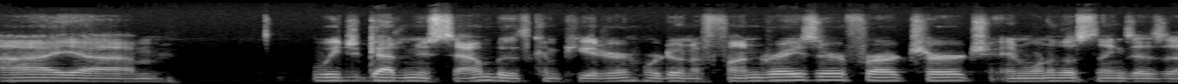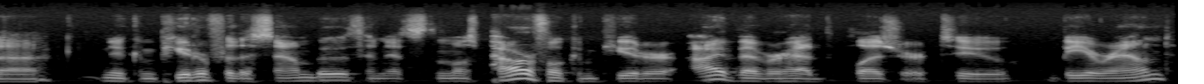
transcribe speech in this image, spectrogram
I um, we got a new sound booth computer. We're doing a fundraiser for our church, and one of those things is a new computer for the sound booth, and it's the most powerful computer I've ever had the pleasure to be around.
